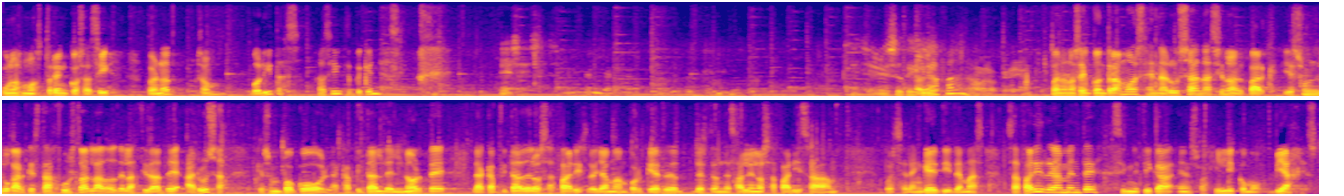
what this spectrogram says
unos mostrencos así. Pero no, son bolitas, así, de pequeñas. ¿Es eso? ¿En serio eso de jirafa? No me lo creo. Bueno, nos encontramos en Arusa National Park y es un lugar que está justo al lado de la ciudad de Arusa, que es un poco la capital del norte, la capital de los safaris lo llaman, porque es de- desde donde salen los safaris a pues Serengeti y demás. Safari realmente significa en Swahili como viajes.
